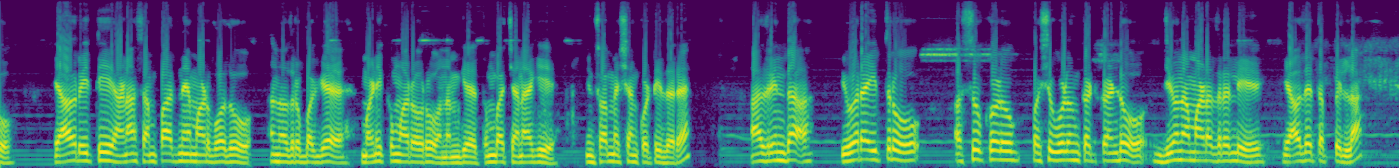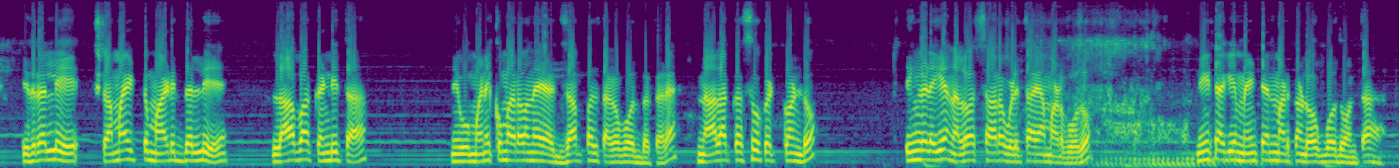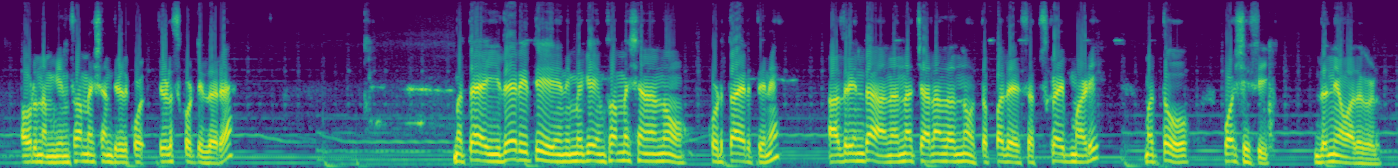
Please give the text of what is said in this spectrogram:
ಯಾವ ರೀತಿ ಹಣ ಸಂಪಾದನೆ ಮಾಡ್ಬೋದು ಅನ್ನೋದ್ರ ಬಗ್ಗೆ ಮಣಿಕುಮಾರ್ ಅವರು ನಮಗೆ ತುಂಬ ಚೆನ್ನಾಗಿ ಇನ್ಫಾರ್ಮೇಷನ್ ಕೊಟ್ಟಿದ್ದಾರೆ. ಆದ್ದರಿಂದ ಯುವ ರೈತರು ಹಸುಗಳು, ಪಶುಗಳನ್ನ ಕಟ್ಕೊಂಡು ಜೀವನ ಮಾಡೋದ್ರಲ್ಲಿ ಯಾವುದೇ ತಪ್ಪಿಲ್ಲ. ಇದರಲ್ಲಿ ಶ್ರಮ ಇಟ್ಟು ಮಾಡಿದ್ದಲ್ಲಿ ಲಾಭ ಖಂಡಿತ ನೀವು ಮಣಿಕುಮಾರ್ ಅವನೇ ಎಕ್ಸಾಂಪಲ್ ತಗೋಬೋದು ಬೇಕಾದ್ರೆ. ನಾಲ್ಕು ಹಸು ಕಟ್ಕೊಂಡು ತಿಂಗಳಿಗೆ ನಲ್ವತ್ತು ಸಾವಿರ ಉಳಿತಾಯ ಮಾಡ್ಬೋದು. ನೀಟಾಗಿ ಮೇಂಟೈನ್ ಮಾಡ್ಕೊಂಡು ಹೋಗ್ಬೋದು ಅಂತ ಅವರು ನಮ್ಗೆ ಇನ್ಫಾರ್ಮೇಶನ್ ತಿಳ್ಕೊ, ತಿಳಿಸ್ಕೊಟ್ಟಿದ್ದಾರೆ. ಮತ್ತೆ ಇದೇ ರೀತಿ ನಿಮಗೆ ಇನ್ಫಾರ್ಮೇಷನನ್ನು ಕೊಡ್ತಾ ಇರ್ತೀನಿ. ಆದ್ದರಿಂದ ನನ್ನ ಚಾನಲನ್ನು ತಪ್ಪದೆ ಸಬ್ಸ್ಕ್ರೈಬ್ ಮಾಡಿ ಮತ್ತು ಪೋಷಿಸಿ. ಧನ್ಯವಾದಗಳು.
